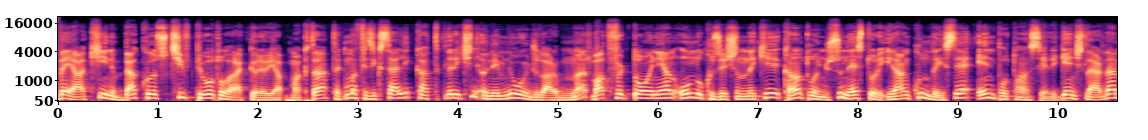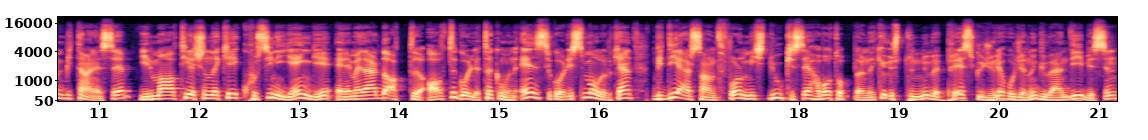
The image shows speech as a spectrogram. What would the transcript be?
veya Keane Backus çift pivot olarak görev yapmakta. Takıma fiziksellik kattıkları için önemli oyuncular bunlar. Watford'da oynayan 19 yaşındaki kanat oyuncusu Nestor Irankunda ise en potansiyeli gençlerden bir tanesi. 26 yaşındaki Kusini Yengi elemelerde attığı 6 golle takımın en skor ismi olurken bir diğer santifor Mitch Duke ise hava toplarındaki üstünlüğü ve pres gücüyle hocanın güvendiği bir isim.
